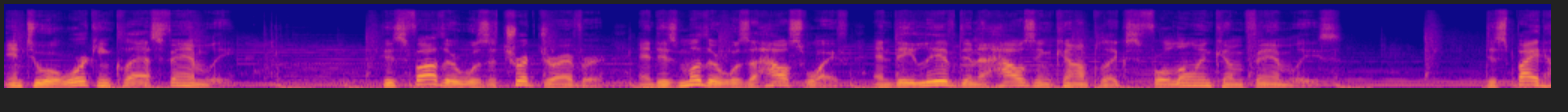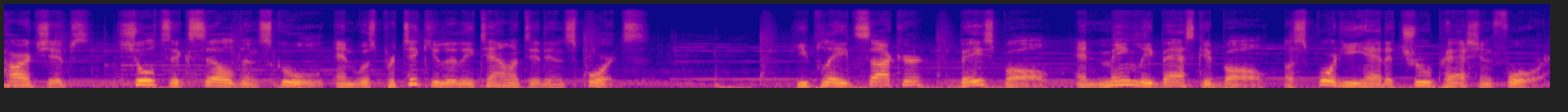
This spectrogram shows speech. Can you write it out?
into a working class family. His father was a truck driver and his mother was a housewife, and they lived in a housing complex for low income families. Despite hardships, Schultz excelled in school and was particularly talented in sports. He played soccer, baseball, and mainly basketball, a sport he had a true passion for.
